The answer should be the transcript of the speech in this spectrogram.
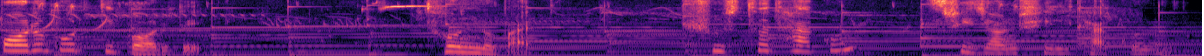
পরবর্তী পর্বে। ধন্যবাদ। সুস্থ থাকুন সৃজনশীল থাকুন।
